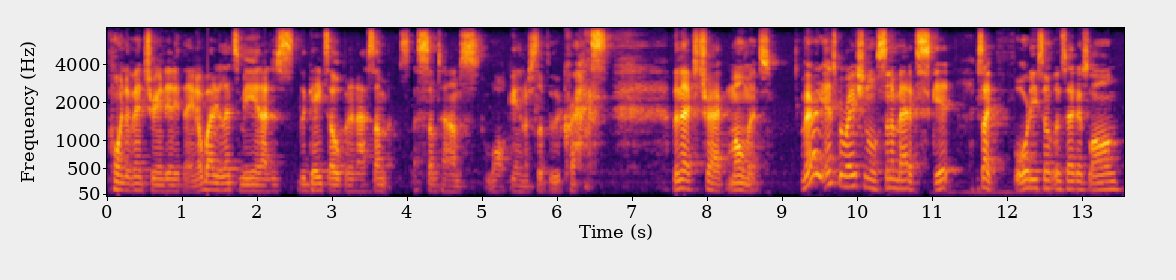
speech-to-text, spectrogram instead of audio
point of entry into anything. Nobody lets me in. I just the gates open and I some I sometimes walk in or slip through the cracks. The next track, Moments. Very inspirational cinematic skit. It's like 40 something seconds long.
